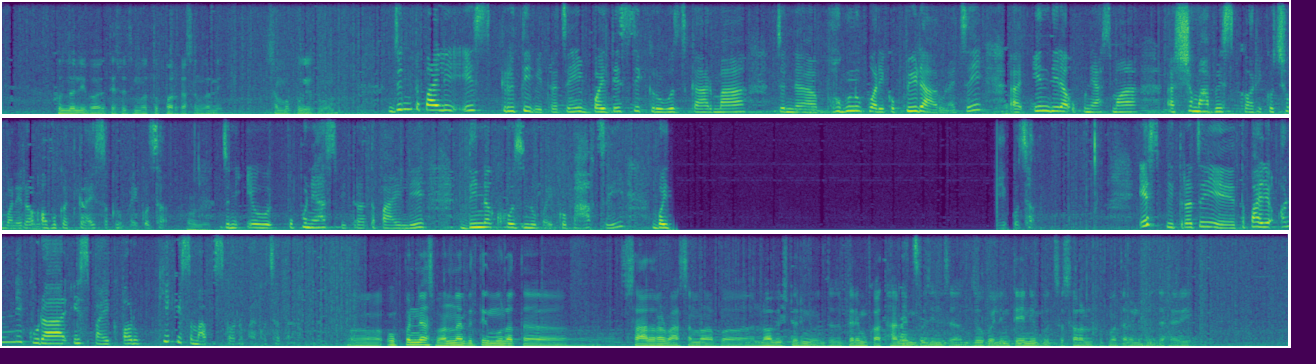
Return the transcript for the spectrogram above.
खुल्दली भयो। त्यसपछि म त्यो प्रकाशन गर्नेसम्म पुगेको हुँ। जुन तपाईँले यस कृतिभित्र चाहिँ वैदेशिक रोजगारमा जुन भोग्नु परेको पीडाहरूलाई चाहिँ इन्दिरा उपन्यासमा समावेश गरेको छु भनेर अवगत गराइसक्नु भएको छ। जुन यो उपन्यासभित्र तपाईँले दिन खोज्नु भएको भाव चाहिँ वै भएको छ। यसभित्र चाहिँ तपाईँले अन्य कुरा यसबाहेक अरू के के समावेश गर्नुभएको छ त? उपन्यास भन्न बित्तिकै मूलत साधारण भाषामा अब लभ स्टोरी नै हुन्छ प्रेम कथा नै बुझिन्छ जो कहिले पनि त्यही नै बुझ्छ सरल रूपमा तपाईँले बुझ्दाखेरि।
